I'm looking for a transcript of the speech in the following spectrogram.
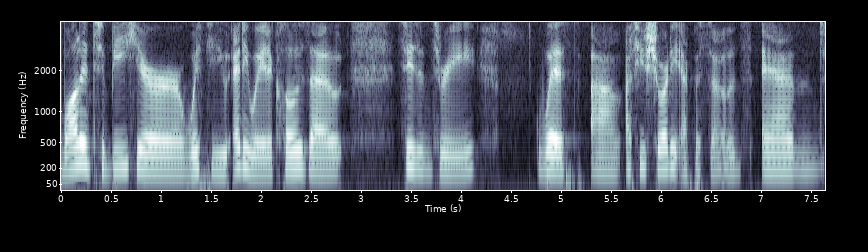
wanted to be here with you anyway to close out season three with um, a few shorty episodes and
